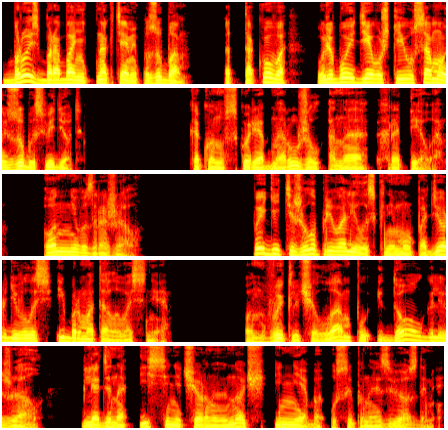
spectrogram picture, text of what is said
брось барабанить ногтями по зубам. От такого у любой девушки и у самой зубы сведет». Как он вскоре обнаружил, она храпела. Он не возражал. Пегги тяжело привалилась к нему, подергивалась и бормотала во сне. Он выключил лампу и долго лежал, глядя на истине черную ночь и небо, усыпанное звездами.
